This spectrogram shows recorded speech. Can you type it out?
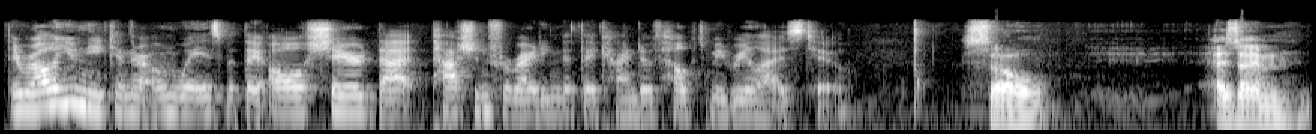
they were all unique in their own ways, but they all shared that passion for writing that they kind of helped me realize too. So, as I'm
